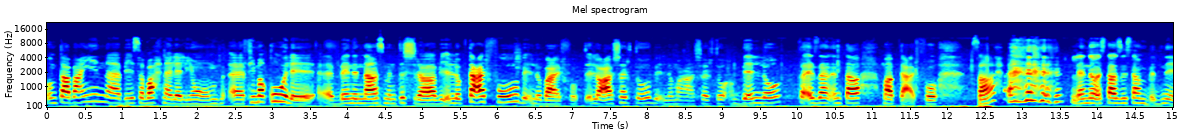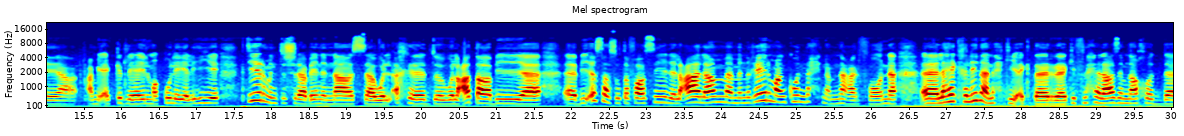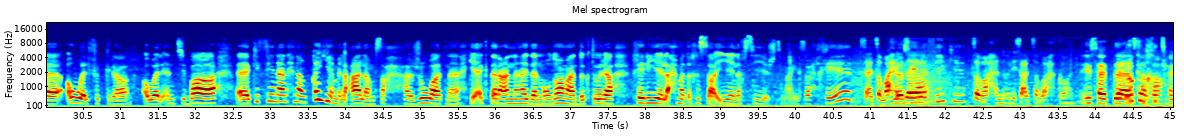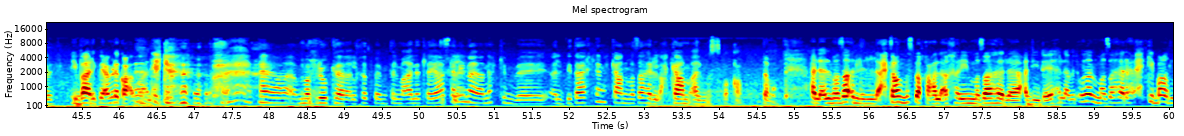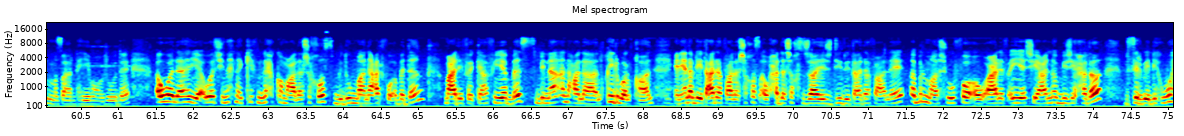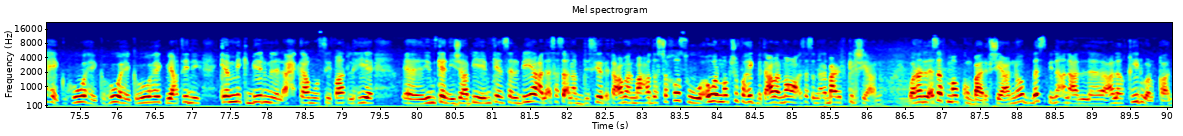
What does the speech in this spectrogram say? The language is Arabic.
ومتابعين بصباحنا لليوم. آه، في مقولة آه، بين الناس منتشرة بيقول له بتعرفه بيقول له بعرفه بتقول له عاشرته بيقول له ما عاشرته بيقول له فإذا أنت ما بتعرفه صح؟ لأنه أستاذ وسام باذني عم يأكد لي هي المقولة يلي هي كثير منتشرة بين الناس والأخذ والعطاء بقصص وتفاصيل العالم من غير ما نكون نحن بنعرفهم لهيك خلينا نحكي أكثر كيف نحن لازم ناخذ أول فكرة أول انطباع؟ كيف فينا نحن نقيم العالم صح جواتنا؟ نحكي أكثر عن هذا الموضوع مع الدكتورة خيرية الأحمد أخصائية نفسية اجتماعية. صباح الخير. سعد صباحك وسهلا فيكي. صباح النور يسعد صباحكم. يسعد الخطبة. يبارك بعمرك وعقبالك مبروك الخطبة مثل ما قالت ليا خلينا نحكي بالبداية خلينا نحكي عن مظاهر الأحكام المسبقة. تمام. هلا المظاهر الأحكام المسبقة على الآخرين مظاهر عديدة. هلا بنقول المظاهر احكي بعض المظاهر اللي هي موجودة. أولا هي أول شيء نحن كيف نحكم على شخص بدون ما نعرفه ابدا؟ معرفة كافية بس بناء على القيل والقال. يعني أنا بدي أتعرف على شخص أو حدا شخص جاي جديد يتعرف عليه قبل ما أشوفه أو أعرف أي شيء عنه بيجي حدا بصير بيقول لي هو هيك وهو هيك وهو هيك وهو هيك. بيعطيني كم كبير من الأحكام والصفات اللي هي يمكن إيجابية يمكن سلبية على أساس أنا بدي اصير أتعامل مع هذا الشخص وأول ما بشوفه هيك بتعامل معه على أساس إنه أنا بعرف كل شيء عنه. وأنا للأسف ما بكون بعرف شيء عنه بس بناء على على القيل والقال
